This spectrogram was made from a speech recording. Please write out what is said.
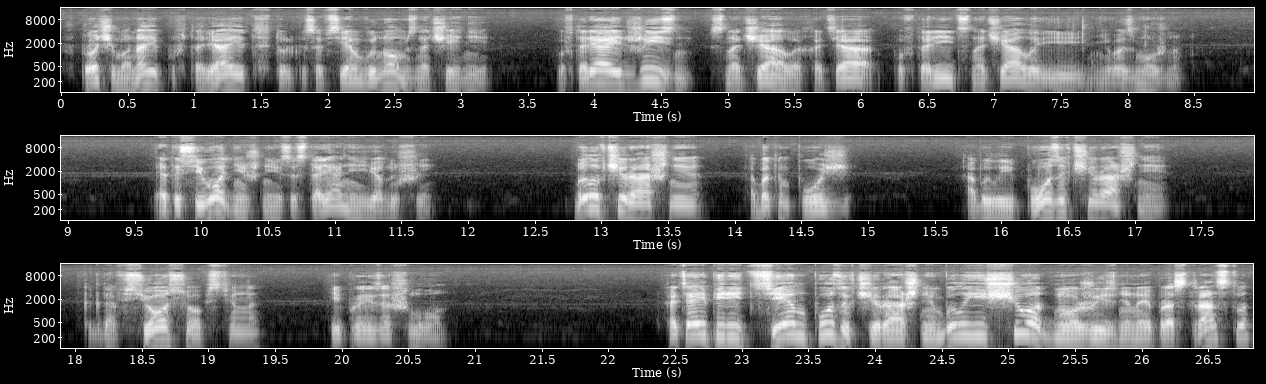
Впрочем, она и повторяет, только совсем в ином значении. Повторяет жизнь сначала, хотя повторить сначала и невозможно. Это сегодняшнее состояние ее души. Было вчерашнее, об этом позже, а было и позавчерашнее, когда все, собственно, и произошло. Хотя и перед тем, позавчерашним, было еще одно жизненное пространство,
